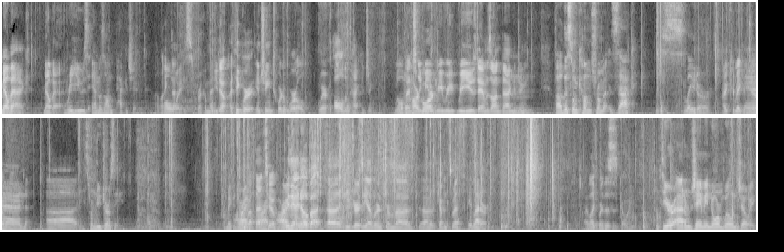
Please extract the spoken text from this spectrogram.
Mailbag. Mailbag. Reuse Amazon packaging. I like that. Always recommend. You know, I think we're inching toward a world where all the packaging will All the eventually cardboard? be re- re- reused Amazon packaging. Uh, this one comes from Zack Slater, I could make a joke. and uh, he's from New Jersey. Could make a all joke right, about that all right, too. all right. Everything I know about uh, New Jersey, I learned from uh, uh, Kevin Smith. A letter. I like where this is going. Dear Adam, Jamie, Norm, Will, and Joey,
